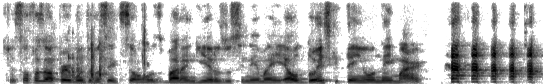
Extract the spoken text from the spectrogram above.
Deixa eu só fazer uma pergunta, vocês que são os barangueiros do cinema aí. É o 2 que tem o Neymar?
